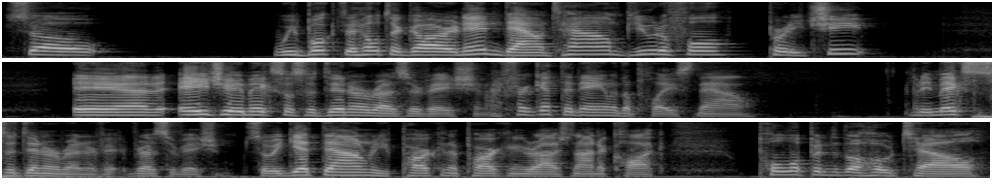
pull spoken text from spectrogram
So we booked the Hilton Garden Inn downtown. Beautiful, pretty cheap. And AJ makes us a dinner reservation. I forget the name of the place now, but he makes us a dinner reservation. So we get down, we park in the parking garage, 9 o'clock, pull up into the hotel.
